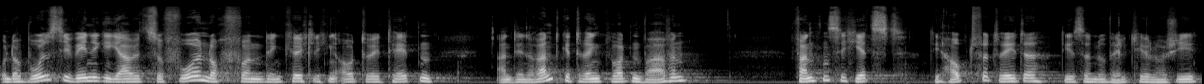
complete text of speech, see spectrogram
Und obwohl sie wenige Jahre zuvor noch von den kirchlichen Autoritäten an den Rand gedrängt worden waren, fanden sich jetzt die Hauptvertreter dieser Novelltheologie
